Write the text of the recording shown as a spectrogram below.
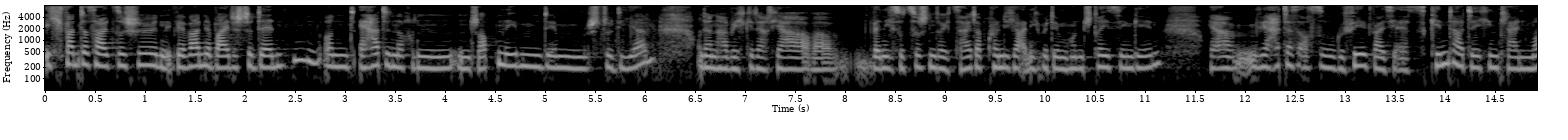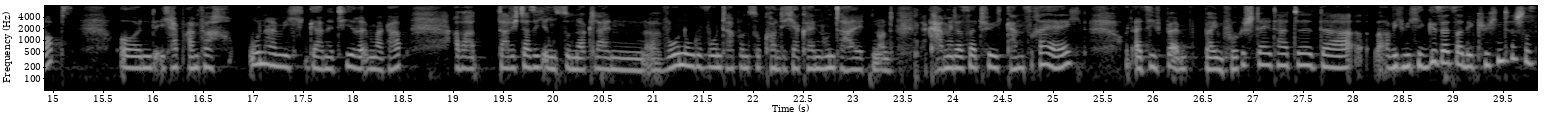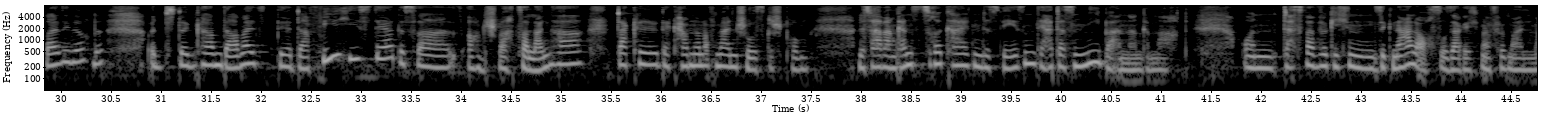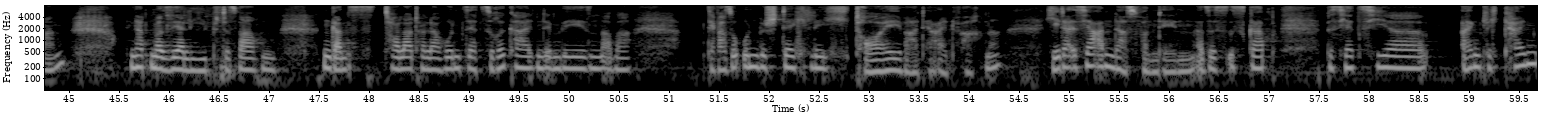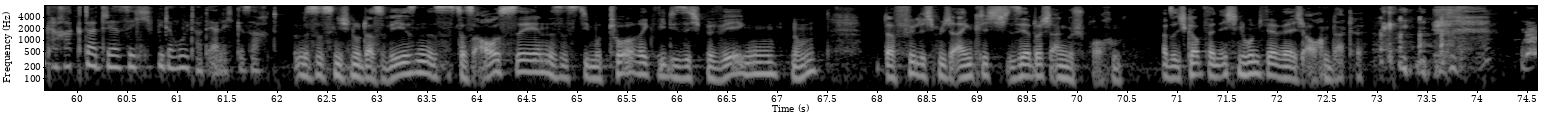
ich fand das halt so schön. Wir waren ja beide Studenten und er hatte noch einen, Job neben dem Studieren. Und dann habe ich gedacht, ja, aber wenn ich so zwischendurch Zeit habe, könnte ich ja eigentlich mit dem Hund Sträßchen gehen. Ja, mir hat das auch so gefehlt, weil ich als Kind hatte ich einen kleinen Mops und ich habe einfach unheimlich gerne Tiere immer gehabt. Aber dadurch, dass ich in so einer kleinen äh, Wohnung gewohnt habe und so, konnte ich ja keinen Hund halten. Und da kam mir das natürlich ganz recht. Und als ich bei, bei ihm vorgestellt hatte, da habe ich mich hingesetzt an den Küchentisch. Das weiß ich noch. Ne? Und dann kam damals der Duffy, hieß der. Das war auch ein schwarzer Langhaar-Dackel. Der kam dann auf meinen Schoß gesprungen. Und das war aber ein ganz zurückhaltendes Wesen. Der hat das nie bei anderen gemacht. Und das war wirklich ein Signal auch so, sage ich mal, für meinen Mann. Den hatten wir sehr lieb. Das war auch ein, ein ganz toller, toller Hund, sehr zurückhaltend im Wesen, aber der war so unbestechlich, treu war der einfach. Ne? Jeder ist ja anders von denen. Also es, es gab bis jetzt hier eigentlich keinen Charakter, der sich wiederholt hat, ehrlich gesagt. Und es ist nicht nur das Wesen, es ist das Aussehen, es ist die Motorik, wie die sich bewegen. Ne? Da fühle ich mich eigentlich sehr durch angesprochen. Also ich glaube, wenn ich ein Hund wäre, wäre ich auch ein Dackel.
